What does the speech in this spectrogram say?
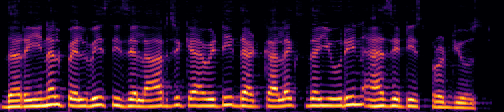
The renal pelvis is a large cavity that collects the urine as it is produced.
